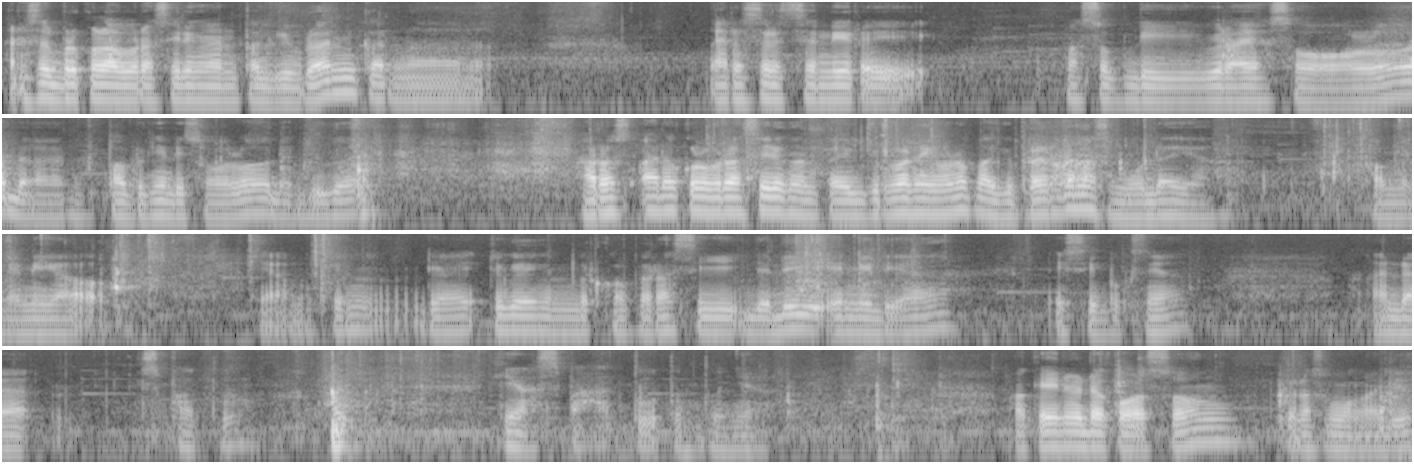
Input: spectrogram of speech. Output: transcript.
harus berkolaborasi dengan Pak Gibran karena harus sendiri masuk di wilayah Solo dan pabriknya di Solo dan juga harus ada kolaborasi dengan Pak Gibran yang mana Pak Gibran kan masih muda ya kaum milenial ya mungkin dia juga ingin berkooperasi. Jadi ini dia isi boxnya. Ada sepatu. Ya sepatu tentunya. Oke ini udah kosong. Kita langsung aja.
